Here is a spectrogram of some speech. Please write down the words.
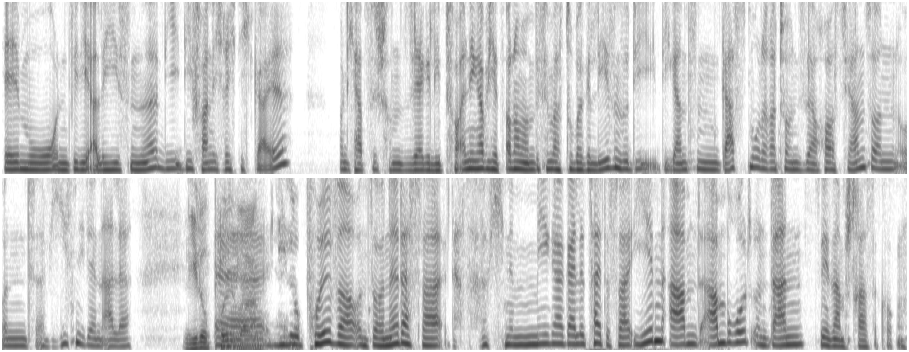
Elmo und wie die alle hießen, ne? die, die fand ich richtig geil. Und ich habe sie schon sehr geliebt. Vor allen Dingen habe ich jetzt auch noch mal ein bisschen was drüber gelesen. So die, die ganzen Gastmoderatoren, dieser Horst Jansson und äh, wie hießen die denn alle? Lilo Pulver. Äh, Lilo Pulver und so, ne? Das war, das war wirklich eine mega geile Zeit. Das war jeden Abend Abendbrot und dann Sesamstraße gucken.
